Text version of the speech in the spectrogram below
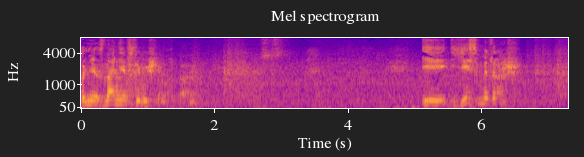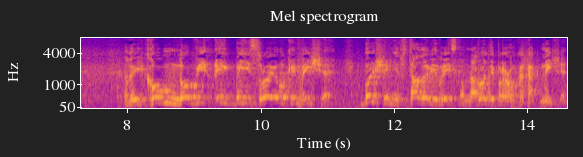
незнание Всевышнего. И есть медраж – Рейком нови эйбе Исроил Мейше. Больше не встало в еврейском народе пророка, как Мейше.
